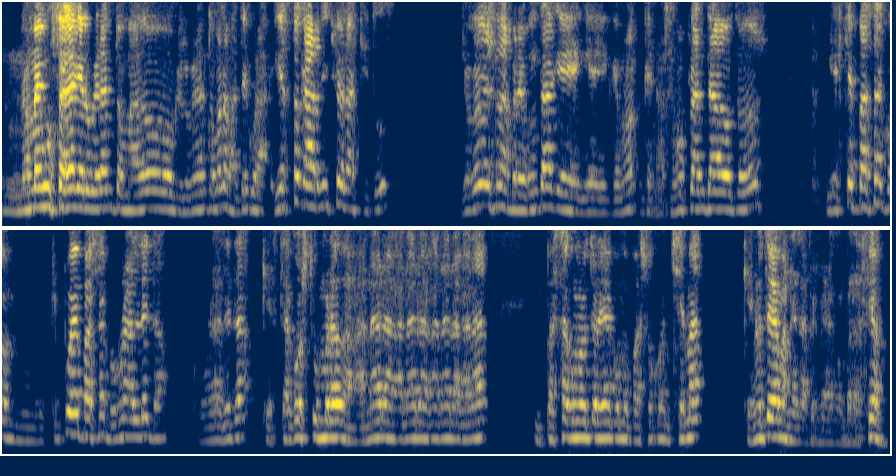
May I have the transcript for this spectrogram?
no me gustaría que lo hubieran tomado, que lo hubieran tomado la matrícula. Y esto que has dicho de la actitud, yo creo que es una pregunta que nos hemos planteado todos y es que pasa con, ¿qué puede pasar con un atleta, con un atleta que está acostumbrado a ganar, a ganar, a ganar, a ganar, y pasa con otro día como pasó con Chema, que no te llaman en la primera comparación.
